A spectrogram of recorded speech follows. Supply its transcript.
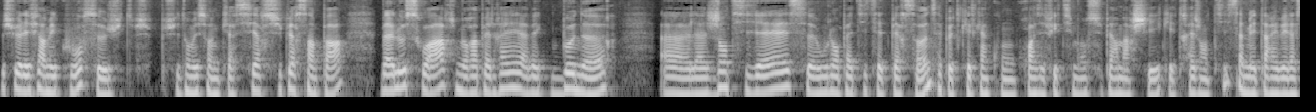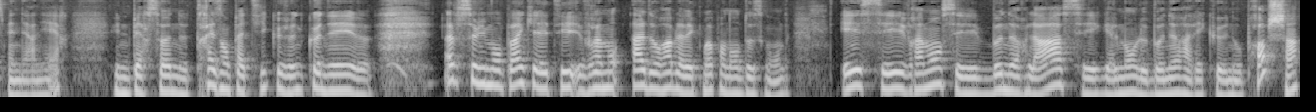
je suis allée faire mes courses, je, suis tombée sur une caissière super sympa. Bah, le soir, je me rappellerai avec bonheur euh, la gentillesse ou l'empathie de cette personne. Ça peut être quelqu'un qu'on croise effectivement au supermarché, qui est très gentil. Ça m'est arrivé la semaine dernière. Une personne très empathique que je ne connais euh, absolument pas, qui a été vraiment adorable avec moi pendant deux secondes. Et c'est vraiment ces bonheurs-là, c'est également le bonheur avec euh, nos proches, hein,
